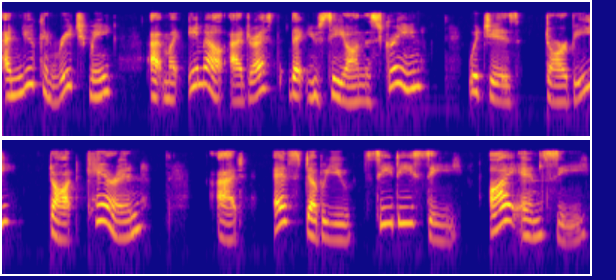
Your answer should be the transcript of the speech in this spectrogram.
and you can reach me at my email address that you see on the screen, which is darby.karen at swcdc inc.org.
